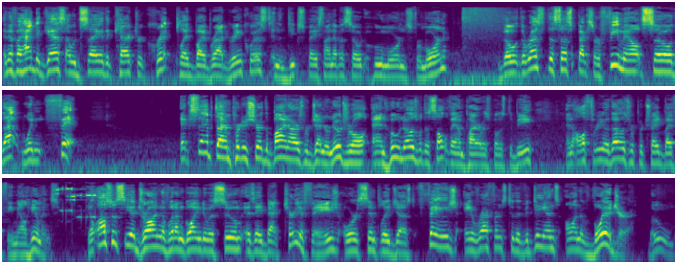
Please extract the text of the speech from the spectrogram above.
and if I had to guess, I would say the character Krit, played by Brad Greenquist in the Deep Space Nine episode Who Mourns for Morn. Though the rest of the suspects are female, so that wouldn't fit. Except I'm pretty sure the Bynars were gender neutral, and who knows what the Salt Vampire was supposed to be, and all three of those were portrayed by female humans. You'll also see a drawing of what I'm going to assume is a bacteriophage, or simply just phage, a reference to the Vidians on Voyager. Boom.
